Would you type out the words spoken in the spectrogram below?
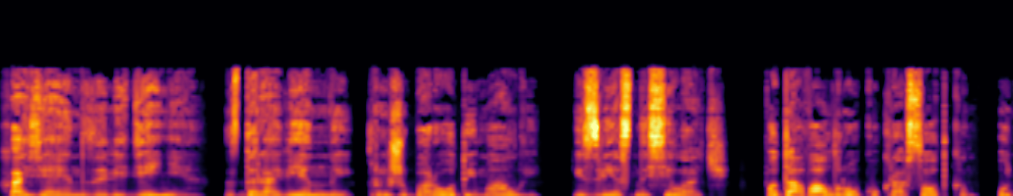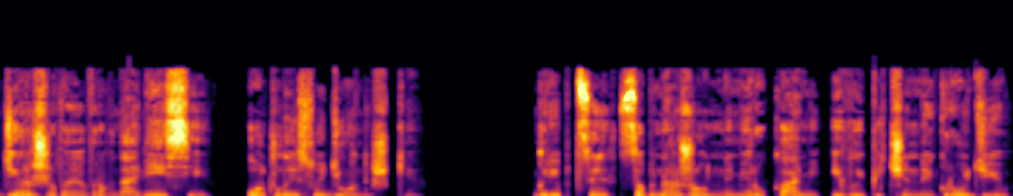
Хозяин заведения, здоровенный, рыжебородый малый, известный силач, подавал руку красоткам, удерживая в равновесии утлые суденышки. Гребцы с обнаженными руками и выпеченной грудью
